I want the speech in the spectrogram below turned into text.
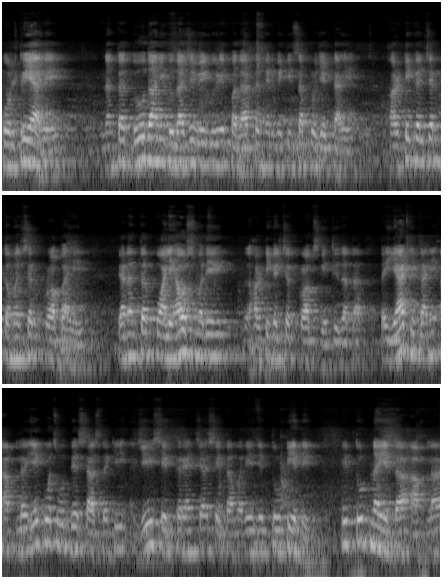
पोल्ट्री आहे नंतर दूध आणि दुधाचे वेगवेगळे पदार्थ निर्मितीचा प्रोजेक्ट आहे हॉर्टिकल्चर कमर्शियल क्रॉप आहे त्यानंतर पॉलीहाऊसमध्ये हॉर्टिकल्चर क्रॉप्स घेतली जातात. तर या ठिकाणी आपलं एकच उद्देश असतं की जी शेतकऱ्यांच्या शेतामध्ये जी तूट येते ती तूट न येता आपला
